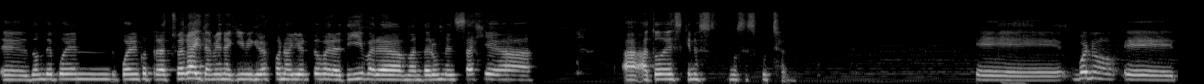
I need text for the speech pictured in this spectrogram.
eh, dónde pueden, pueden encontrar a Chueca y también aquí micrófono abierto para ti para mandar un mensaje a, a, todos quienes nos escuchan. Eh, bueno, eh,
